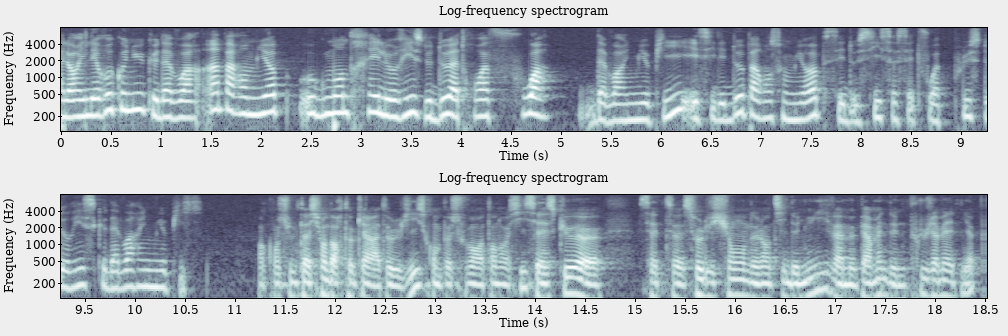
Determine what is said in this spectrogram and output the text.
Alors il est reconnu que d'avoir un parent myope augmenterait le risque de 2 à 3 fois d'avoir une myopie, et si les deux parents sont myopes, c'est de 6 à 7 fois plus de risque d'avoir une myopie. En consultation d'orthokératologie, ce qu'on peut souvent entendre aussi, c'est est-ce que euh, cette solution de lentilles de nuit va me permettre de ne plus jamais être myope?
